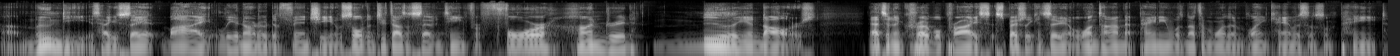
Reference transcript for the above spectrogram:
uh, Mundi is how you say it by Leonardo da Vinci. It was sold in 2017 for $400 million. That's an incredible price, especially considering at one time that painting was nothing more than a blank canvas and some paint.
